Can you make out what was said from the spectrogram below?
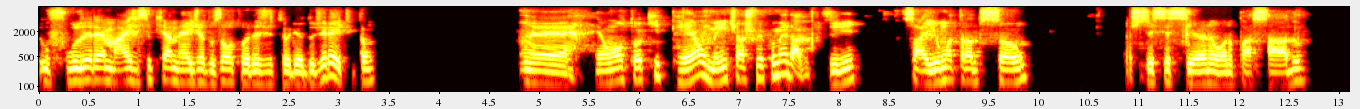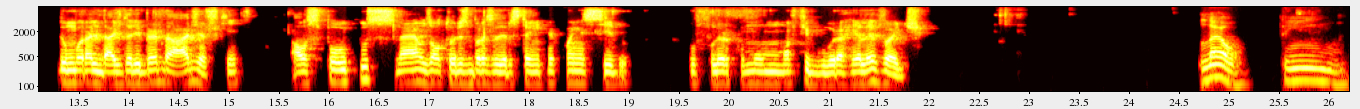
o Fuller é mais do que a média dos autores de teoria do direito. Então, é, é um autor que realmente acho recomendável. Inclusive, saiu uma tradução, acho que esse ano ou ano passado, do Moralidade da Liberdade. Acho que, aos poucos, né, os autores brasileiros têm reconhecido o Fuller como uma figura relevante. Léo, tem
